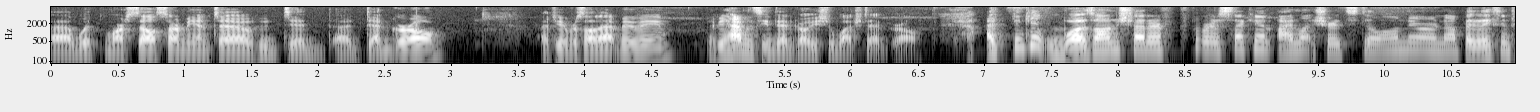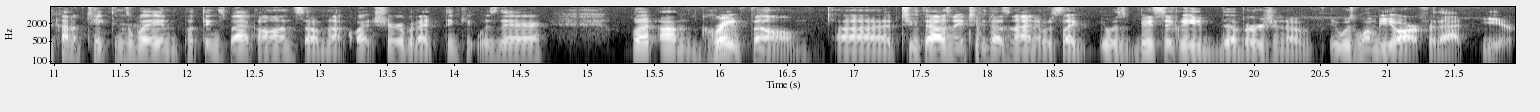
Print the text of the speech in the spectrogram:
uh, with Marcel Sarmiento, who did uh, Dead Girl. If you ever saw that movie, if you haven't seen Dead Girl, you should watch Dead Girl. I think it was on Shudder for a second. I'm not sure it's still on there or not, but they seem to kind of take things away and put things back on, so I'm not quite sure. But I think it was there. But um, great film. Uh, 2008, 2009. It was like it was basically the version of it was one BR for that year.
